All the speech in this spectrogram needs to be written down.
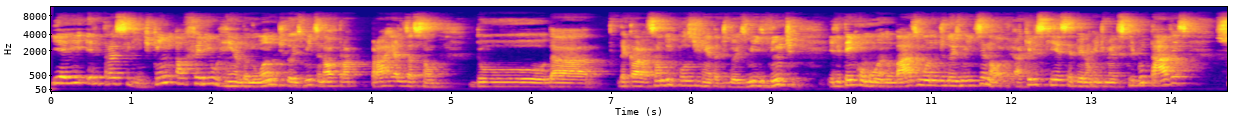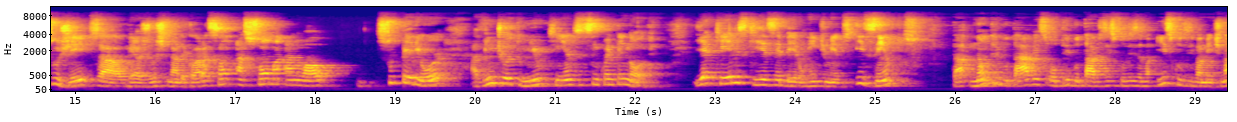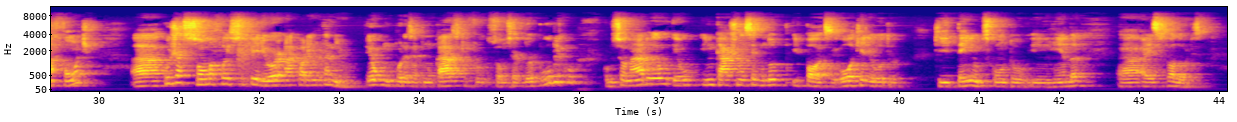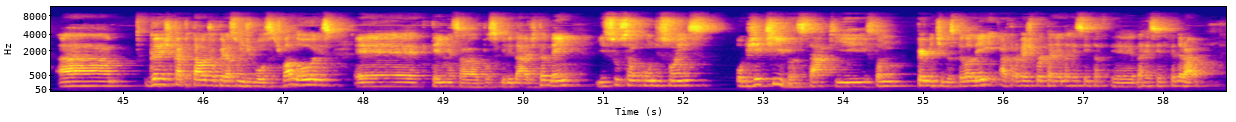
E aí ele traz o seguinte: quem auferiu renda no ano de 2019 para a realização do, da declaração do imposto de renda de 2020, ele tem como ano base o ano de 2019. Aqueles que receberam rendimentos tributáveis sujeitos ao reajuste na declaração, a soma anual superior a 28.559. E aqueles que receberam rendimentos isentos, tá? não tributáveis ou tributáveis exclusiva, exclusivamente na fonte, uh, cuja soma foi superior a 40 mil. Eu, por exemplo, no caso que sou um servidor público, comissionado, eu, eu encaixo na segunda hipótese, ou aquele outro que tem um desconto em renda uh, a esses valores. Uh, ganho de capital de operações de bolsa de valores, é, tem essa possibilidade também. Isso são condições objetivas, tá? que estão permitidas pela lei através de portaria da Receita, é, da Receita Federal.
